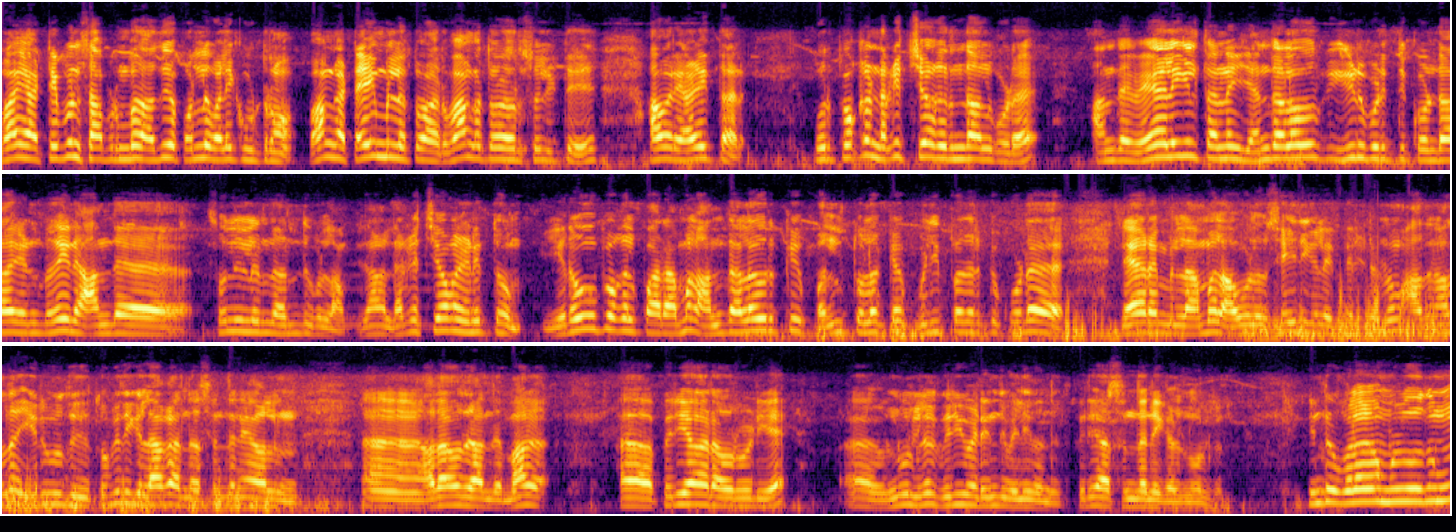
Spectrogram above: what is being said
வாயா டிஃபன் சாப்பிடும்போது அதுவே பல்லு விளக்கி விட்டுரும். வாங்க டைம் இல்லை தோழர் வாங்க தோழர் சொல்லிட்டு அவரை அழைத்தார். ஒரு பக்கம் நகைச்சுவாக இருந்தாலும் கூட அந்த வேலையில் தன்னை எந்த அளவுக்கு ஈடுபடுத்தி கொண்டார் என்பதை நான் அந்த சொல்லிலிருந்து அறிந்து கொள்ளலாம். நாங்கள் நகைச்சுவாக நினைத்தோம். இரவு பகல் பாராமல் அந்த அளவிற்கு பல் துளக்க குளிப்பதற்கு கூட நேரம் இல்லாமல் அவ்வளவு செய்திகளை திரட்டணும் அதனால தான் இருபது தொகுதிகளாக அந்த சிந்தனையாளன் அதாவது அந்த ம பெரியார் அவருடைய நூல்கள் விரிவடைந்து வெளிவந்தது. பெரியார் சிந்தனைகள் நூல்கள். இன்று உலகம் முழுவதும்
